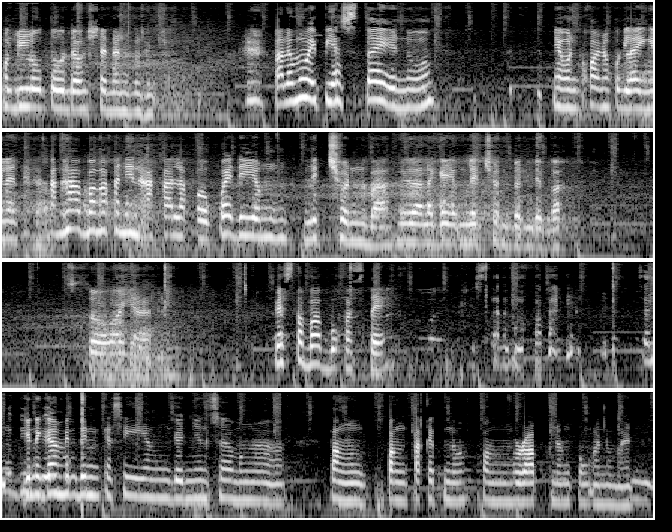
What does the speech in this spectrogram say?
Magluto daw siya ng Kala mo may piyesta eh, no? Ewan ko anong paglagay nila. Ang haba nga kanina, akala ko pwede yung lechon ba? Nilalagay yung lechon doon, di ba? So, ayan. Pesta ba bukas, te? Basta na November. Ginagamit din kasi yung ganyan sa mga pang pang takip no, pang wrap ng kung ano man.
